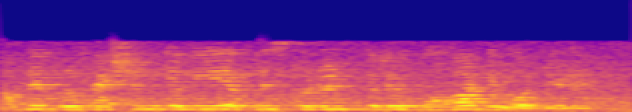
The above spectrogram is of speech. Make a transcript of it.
अपने प्रोफेशन के लिए, अपने स्टूडेंट्स के लिए बहुत डिवोटेड है।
